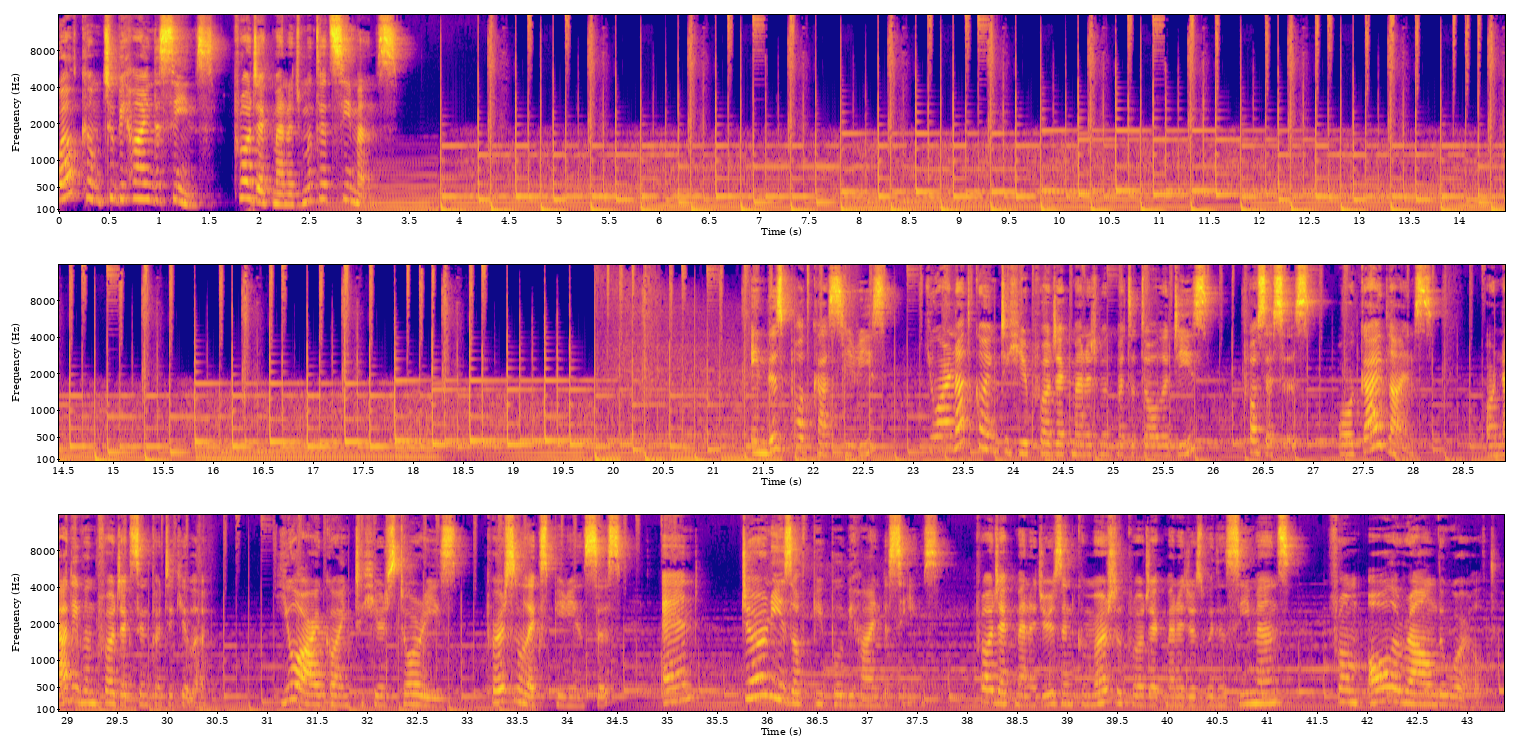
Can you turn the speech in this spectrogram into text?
Welcome to Behind the Scenes Project Management at Siemens. In this podcast series, you are not going to hear project management methodologies, processes, or guidelines, or not even projects in particular. You are going to hear stories, personal experiences, and journeys of people behind the scenes, project managers and commercial project managers within Siemens from all around the world.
